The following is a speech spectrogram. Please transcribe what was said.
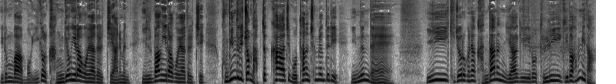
이른바 뭐 이걸 강경이라고 해야 될지 아니면 일방이라고 해야 될지 국민들이 좀 납득하지 못하는 측면들이 있는데 이 기조로 그냥 간다는 이야기로 들리기도 합니다.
